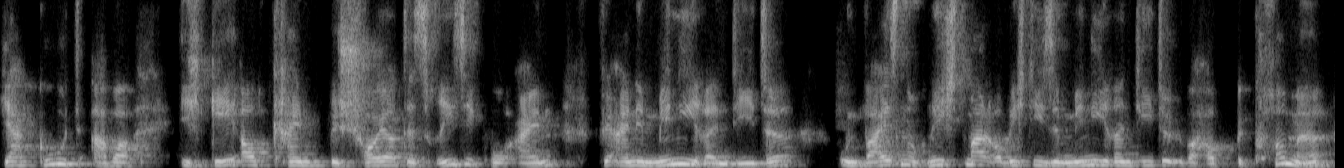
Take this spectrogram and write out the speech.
Ja gut, aber ich gehe auch kein bescheuertes Risiko ein für eine Mini-Rendite und weiß noch nicht mal, ob ich diese Mini-Rendite überhaupt bekomme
